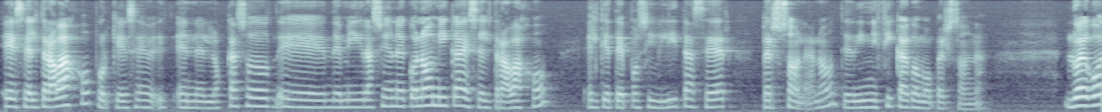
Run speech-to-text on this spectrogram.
es el trabajo, porque en los casos de, de, migración económica es el trabajo el que te posibilita ser persona, ¿no? te dignifica como persona. Luego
